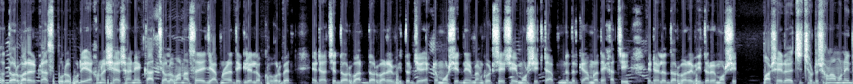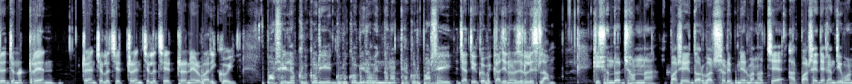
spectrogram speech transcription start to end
তো দরবারের কাজ পুরোপুরি এখনও শেষ হয়নি, কাজ চলমান আছে, এই যে আপনারা দেখলে লক্ষ্য করবেন, এটা হচ্ছে দরবার। দরবারের ভিতর যে একটা মসজিদ নির্মাণ করছে, সেই মসজিদটা আপনাদেরকে আমরা দেখাচ্ছি, এটা হলো দরবারের ভিতরের মসজিদ। পাশে রয়েছে ছোট সোনামণিদের জন্য ট্রেন ট্রেন চলেছে ট্রেন চলেছে ট্রেনের বাড়ি কই? পাশেই লক্ষ্য করি গুরুকবি রবীন্দ্রনাথ ঠাকুর পাশেই। জাতীয় কবি কাজী নজরুল ইসলাম। কি সুন্দর ঝর্ণা। পাশেই দরবার শরীফ নির্মাণ হচ্ছে আর পাশেই দেখেন জীবন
